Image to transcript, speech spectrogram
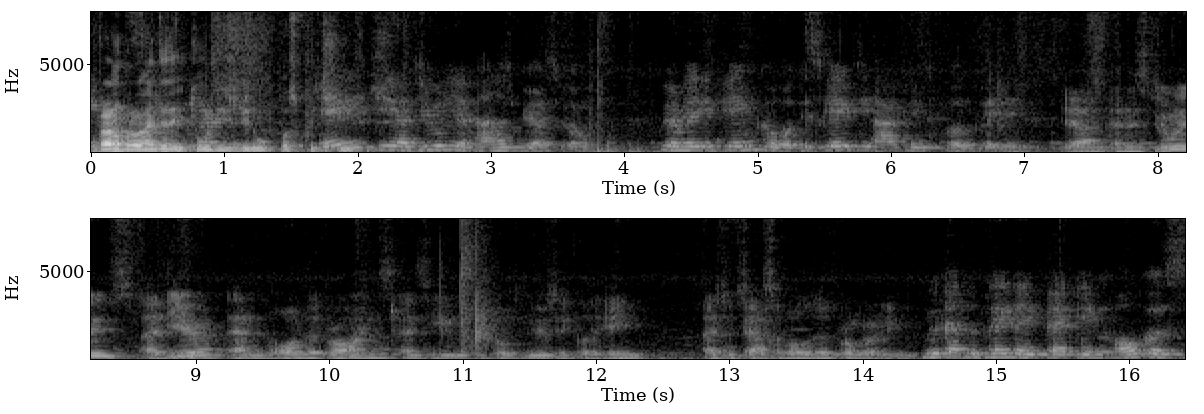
Avranno probabilmente dei tool di sviluppo specifici. we are Julie and Anders Bjørnskov. We are making a game called Escape the Arcade for the Playdate. Yeah, and it's Julie's idea and all her drawings, and she composed music for the game. I took charge of all the programming. We got the Playdate back in August,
